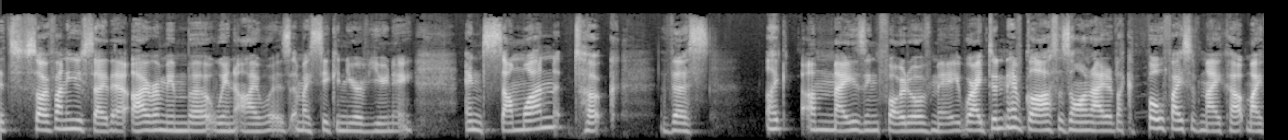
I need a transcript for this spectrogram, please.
It's so funny you say that. I remember when I was in my second year of uni and someone took this like amazing photo of me where I didn't have glasses on. I had like a full face of makeup. My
